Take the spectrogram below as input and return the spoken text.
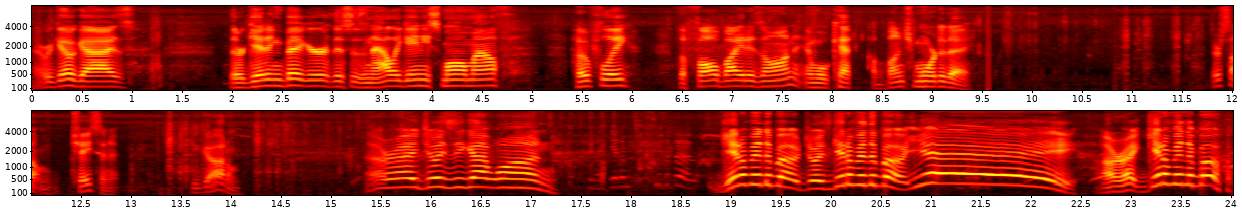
There we go, guys. They're getting bigger. This is an Allegheny smallmouth. Hopefully, the fall bite is on and we'll catch a bunch more today. There's something chasing it. You got him. All right, Joyce, you got one. Get him to the boat? Get him in the boat, Joyce. Get him in the boat. Yay! All right, get him in the boat.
